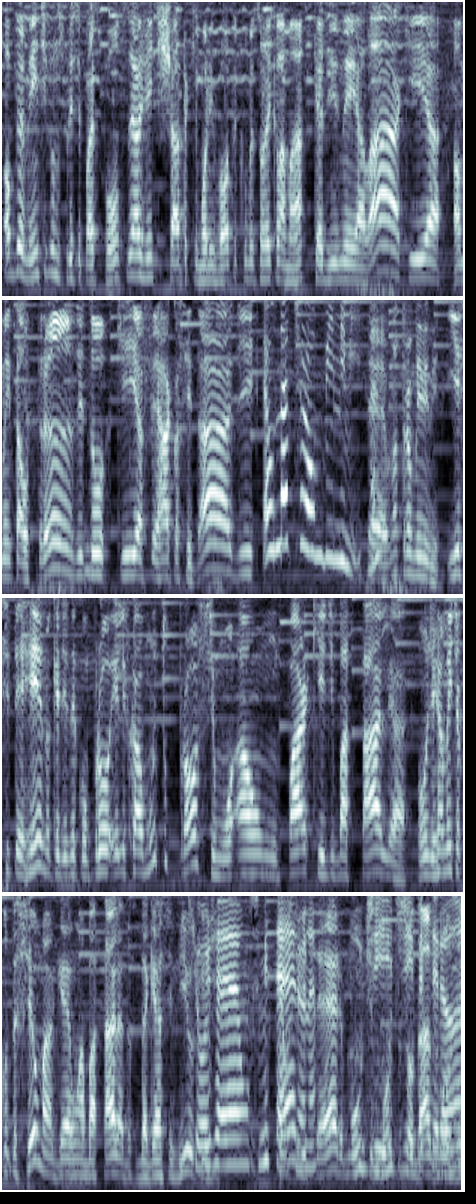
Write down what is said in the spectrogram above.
Obviamente que um dos principais pontos é a gente chata que mora em volta que começou a reclamar que a Disney ia lá, que ia aumentar o trânsito, que ia ferrar com a cidade. é o natural mimimi, né? É, o natural mimimi. E esse terreno que a Disney comprou, ele ficava muito próximo a um parque de batalha, onde realmente aconteceu uma, guerra- uma batalha da, da Guerra Civil. que hoje é um que é um cemitério, né? cemitério, muitos, De- muitos de soldados morreram,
